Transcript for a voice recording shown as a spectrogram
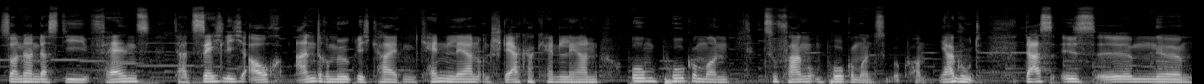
sondern dass die Fans tatsächlich auch andere Möglichkeiten kennenlernen und stärker kennenlernen, um Pokémon zu fangen, um Pokémon zu bekommen. Ja gut, das ist ähm, eine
